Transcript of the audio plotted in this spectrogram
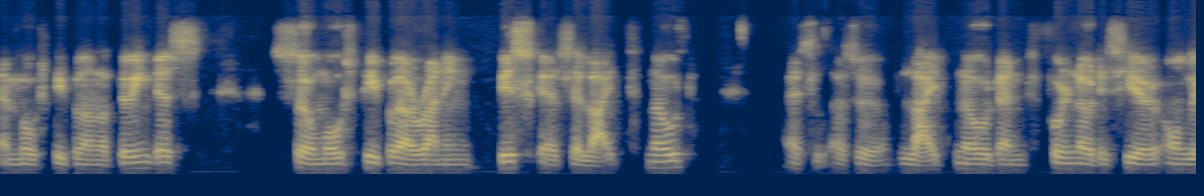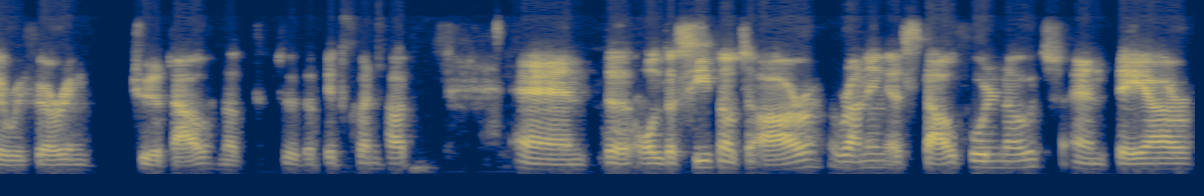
and most people are not doing this so most people are running Bisq as a light node as, as a light node and full node is here only referring to the DAO, not to the Bitcoin part. And the, all the seed nodes are running as DAO full nodes, and they are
